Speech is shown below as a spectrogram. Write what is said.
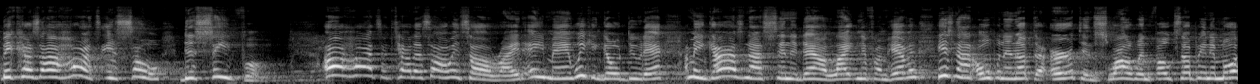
because our hearts is so deceitful. Our hearts will tell us, oh, it's all right. Amen. We can go do that. I mean, God's not sending down lightning from heaven. He's not opening up the earth and swallowing folks up anymore.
